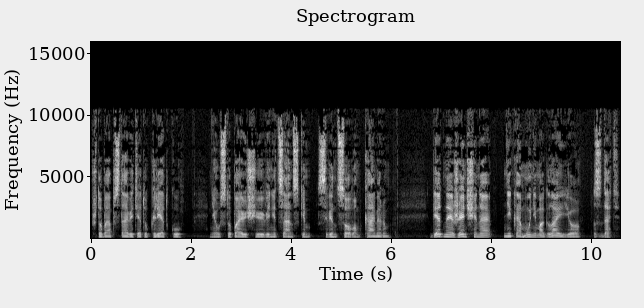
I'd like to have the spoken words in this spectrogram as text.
чтобы обставить эту клетку, не уступающую венецианским свинцовым камерам, бедная женщина никому не могла ее сдать.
